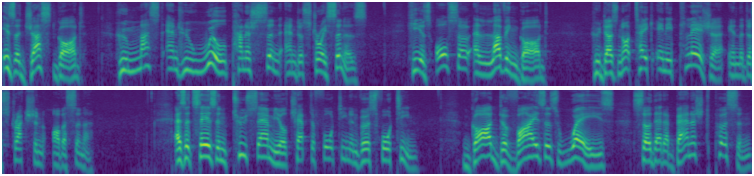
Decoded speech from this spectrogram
is a just God who must and who will punish sin and destroy sinners, He is also a loving God who does not take any pleasure in the destruction of a sinner. As it says in 2 Samuel chapter 14 and verse 14, God devises ways so that a banished person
